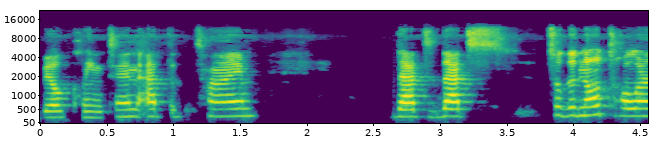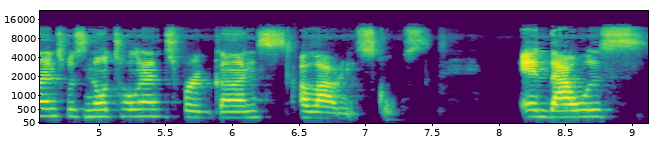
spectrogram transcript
Bill Clinton at the time. That's that's so the no tolerance was no tolerance for guns allowed in schools, and that was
